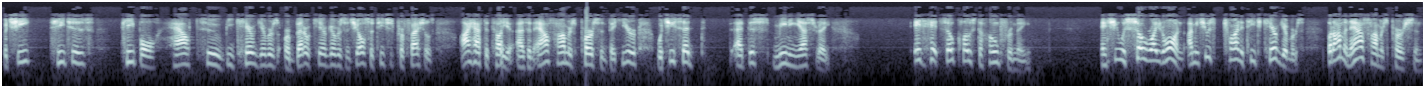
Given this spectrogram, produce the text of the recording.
but she teaches people how to be caregivers or better caregivers, and she also teaches professionals. I have to tell you, as an Alzheimer's person, to hear what she said at this meeting yesterday, it hit so close to home for me and she was so right on. I mean, she was trying to teach caregivers, but I'm an Alzheimer's person.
